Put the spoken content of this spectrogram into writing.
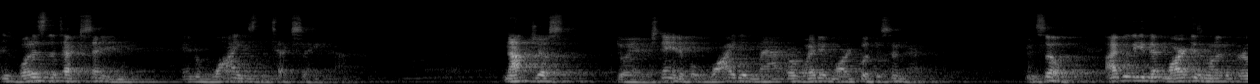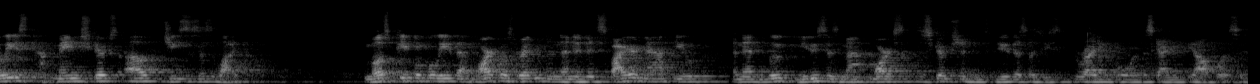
is what is the text saying and why is the text saying that? Not just do I understand it, but why did Matt or why did Mark put this in there? And so I believe that Mark is one of the earliest manuscripts of Jesus' life. Most people believe that Mark was written and then it inspired Matthew and then Luke uses Mark's description to do this as he's writing for this guy named Theophilus, and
